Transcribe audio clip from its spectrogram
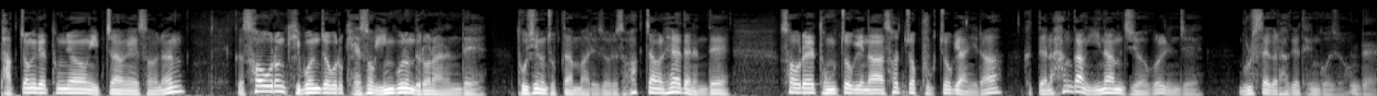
박정희 대통령 입장에서는 그 서울은 기본적으로 계속 인구는 늘어나는데 도시는 좁단 말이죠. 그래서 확장을 해야 되는데 서울의 동쪽이나 서쪽, 북쪽이 아니라 그때는 한강 이남 지역을 이제 물색을 하게 된 거죠. 네.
